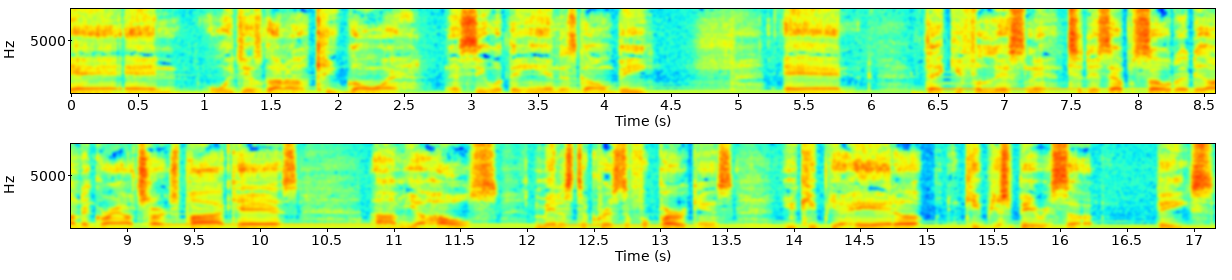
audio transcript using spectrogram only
and, and we just gonna keep going and see what the end is gonna be. And thank you for listening to this episode of the Underground Church Podcast. I'm your host, Minister Christopher Perkins. You keep your head up, keep your spirits up. Peace.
